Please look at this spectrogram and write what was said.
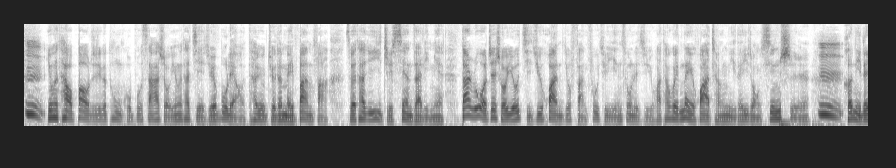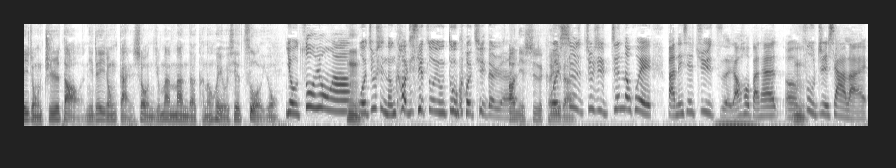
嗯，因为他要抱着这个痛苦不撒手，因为他解决不了，他又觉得没办法，所以他就一直陷在里面。当然，如果这时候有几句话，你就反复去吟诵这几句话，它会内化成你的一种心识嗯，和你的一种知道，你的一种感受，你就慢慢的可能会有一些作用。有作用啊，嗯。我就是能靠这些作用度过去的人。啊，你是可以的。我是就是真的会把那些句子，然后把它呃、嗯。复制下来。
